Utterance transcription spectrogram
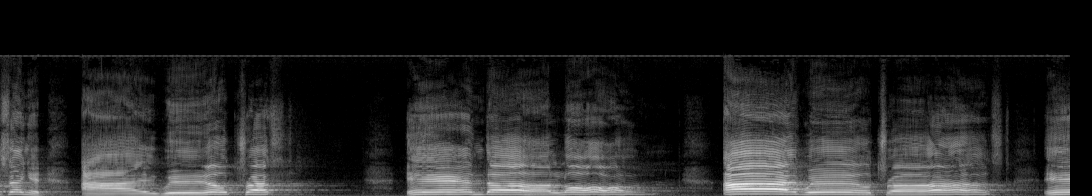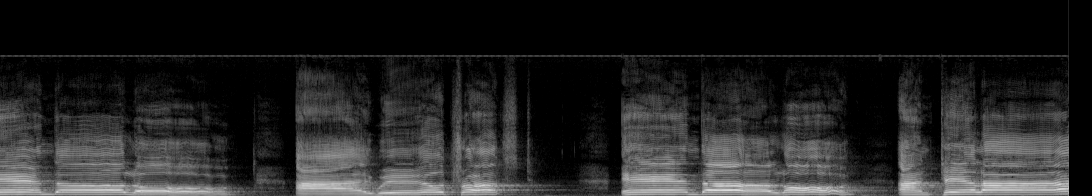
it, sing it. I will trust in the Lord. I will trust in the Lord. I will trust in the Lord until I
